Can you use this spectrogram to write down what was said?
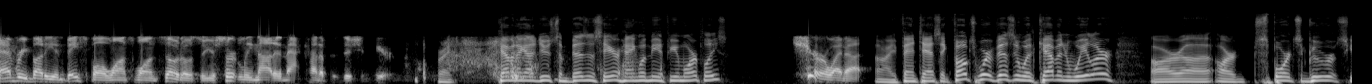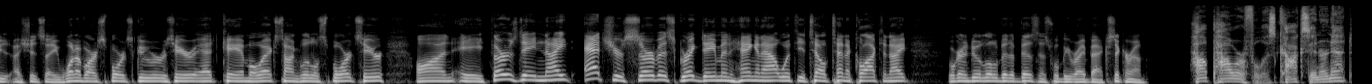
everybody in baseball wants Juan Soto. So you're certainly not in that kind of position here. Right. Kevin, I got to do some business here. Hang with me a few more, please. Sure, why not? All right, fantastic, folks. We're visiting with Kevin Wheeler, our uh, our sports guru. Excuse, I should say one of our sports gurus here at KMOX, talking little sports here on a Thursday night at your service. Greg Damon hanging out with you till ten o'clock tonight. We're going to do a little bit of business. We'll be right back. Stick around. How powerful is Cox Internet?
